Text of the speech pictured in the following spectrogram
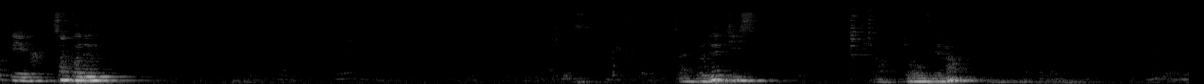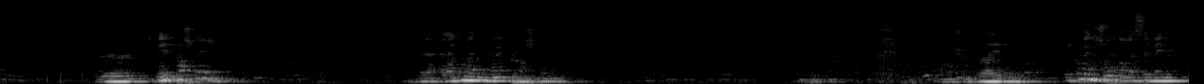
Ok, 5 fois 2. 5 fois 2, 10. Alors, tu rouvres tes mains. Euh, tu connais Blanche-Neige Elle a elle a combien de mains, Blanche-Neige Je sais pas. Bon, ça peut arriver. Et combien de jours dans la semaine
